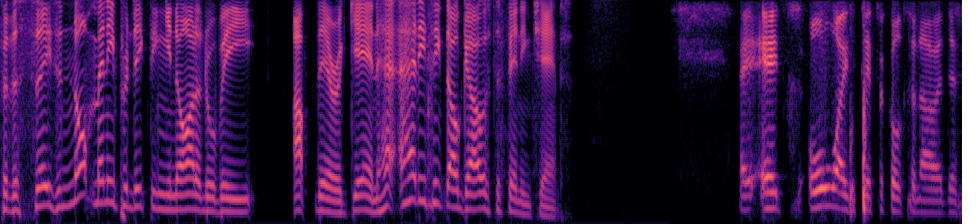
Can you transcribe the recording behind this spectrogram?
for the season, not many predicting United will be up there again. How, how do you think they'll go as defending champs? It's always difficult to know at this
